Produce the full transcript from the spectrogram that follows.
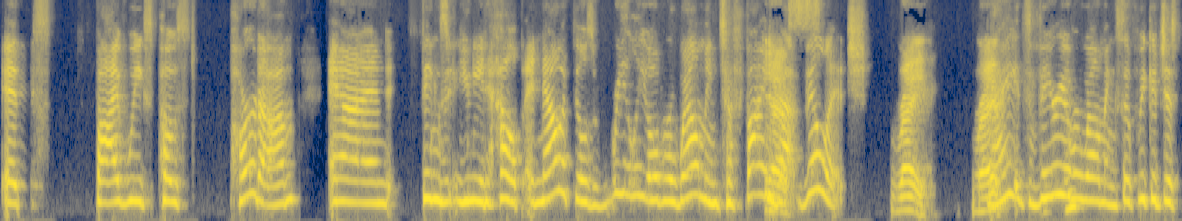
it's five weeks postpartum and things you need help. And now it feels really overwhelming to find yes. that village. Right. Right. Right? It's very mm-hmm. overwhelming. So if we could just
